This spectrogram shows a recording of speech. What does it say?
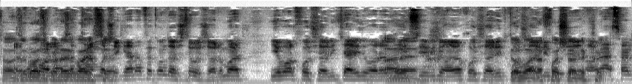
تازه بازیکن تماشاگرم فکر کن داشته باشه. حالا ما یه بار خوشحالی کردید دوباره آره. ببینید آیا خوشحالی دوباره خوشحالی آره اصلا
